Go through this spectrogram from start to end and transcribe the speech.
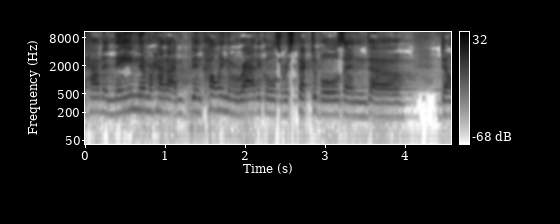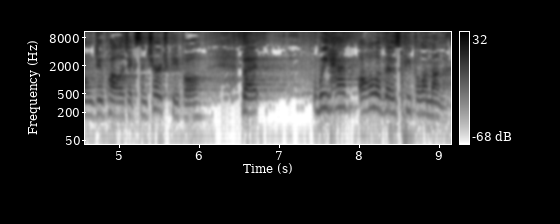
how to name them or how to. I've been calling them radicals, respectables, and uh, don't do politics in church people, but we have all of those people among us.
